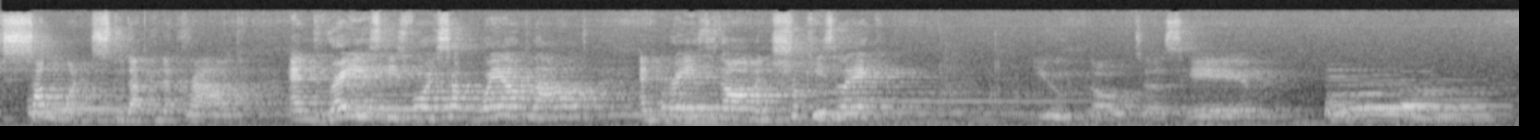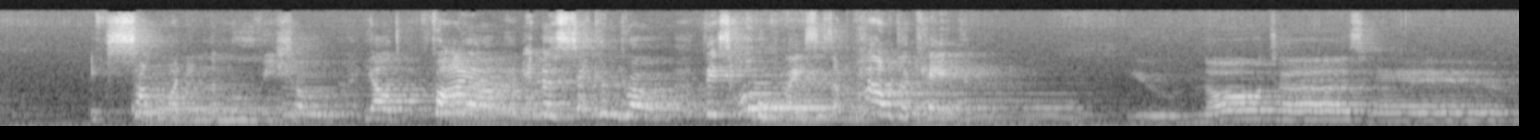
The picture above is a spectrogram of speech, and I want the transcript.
someone stood up in the crowd and raised his voice up way out loud and raised his arm and shook his leg, you'd notice him. If someone in the movie show yelled, Fire in the second row! This whole place is a powder keg! You notice him.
